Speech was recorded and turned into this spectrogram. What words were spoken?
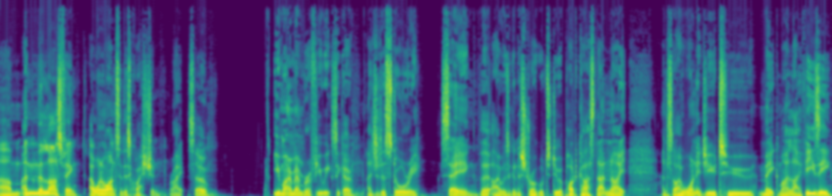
Um, and then the last thing, I want to answer this question, right? So you might remember a few weeks ago, I did a story saying that I was going to struggle to do a podcast that night. And so I wanted you to make my life easy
